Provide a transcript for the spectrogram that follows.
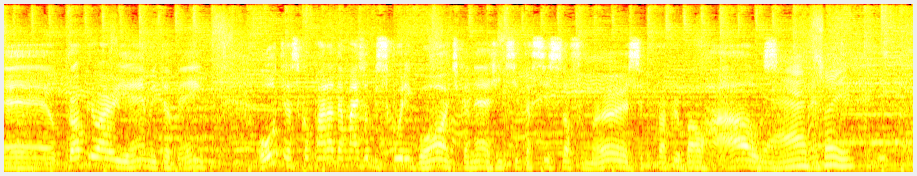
é, o próprio R.E.M. também. Outras com parada mais obscura e gótica, né? A gente cita Sisters of Mercy, o próprio Bauhaus. É, né? isso aí. E,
